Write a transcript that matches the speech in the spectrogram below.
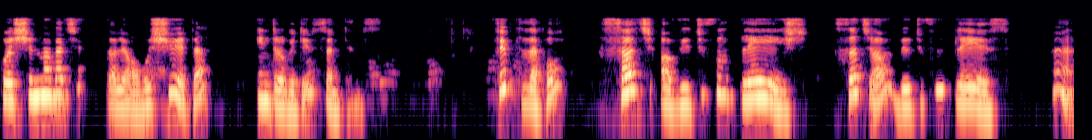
কোয়েশ্চেন মার্ক আছে, তাহলে অবশ্যই এটা ইন্টারোগেটিভ সেন্টেন্স ফিফথ দেখো such a beautiful place such a beautiful place হ্যাঁ?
